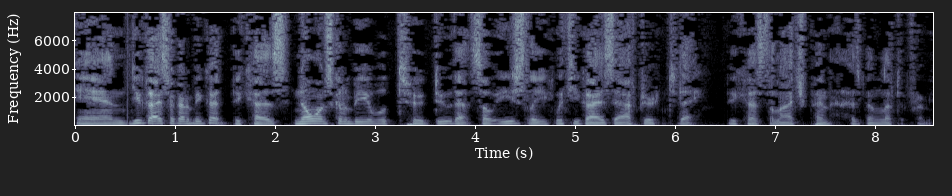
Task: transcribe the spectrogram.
And you guys are going to be good because no one's going to be able to do that so easily with you guys after today because the latch pin has been lifted from you.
